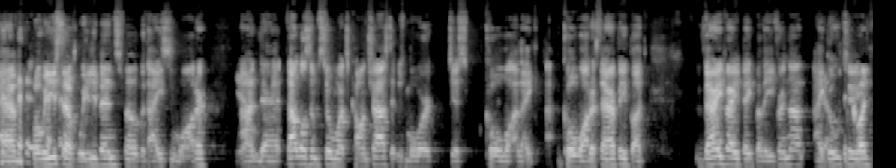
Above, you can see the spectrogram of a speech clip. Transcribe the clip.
Um, but we used to have wheelie bins filled with ice and water, Yeah. and uh, that wasn't so much contrast. It was more just cold water, like cold water therapy. But very, very big believer in that. I Yeah. go to con-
